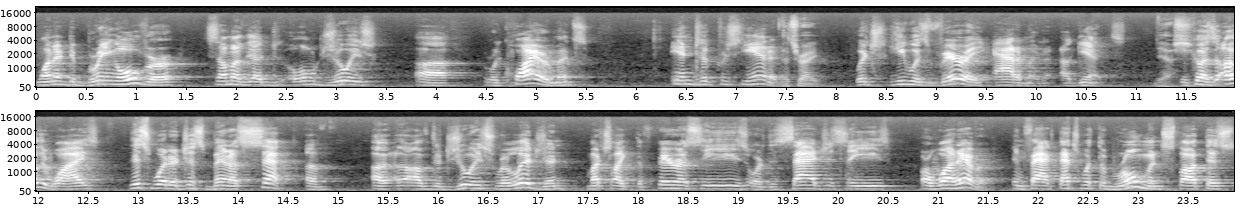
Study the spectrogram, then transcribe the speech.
wanted to bring over some of the old Jewish uh, requirements into Christianity. That's right. Which he was very adamant against. Yes. Because otherwise, this would have just been a sect of, uh, of the Jewish religion, much like the Pharisees or the Sadducees or whatever. In fact, that's what the Romans thought this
